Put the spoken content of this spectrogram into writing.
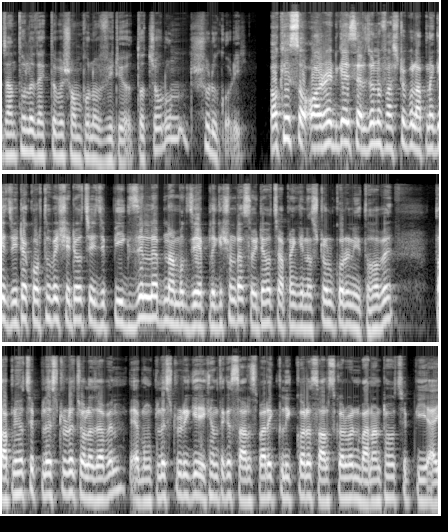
জানতে হলে দেখতে হবে সম্পূর্ণ ভিডিও। তো চলুন শুরু করি। ওকে সো অলরাইট গাইস এর জন্য ফার্স্ট অফ অল আপনাকে যেটা করতে হবে সেটা হচ্ছে যে পিক্সেল ল্যাব নামক যে অ্যাপ্লিকেশনটা সেটা হচ্ছে আপনাকে ইনস্টল করে নিতে হবে। তো আপনি হচ্ছে প্লে স্টোরে চলে যাবেন এবং প্লে স্টোরে গিয়ে এখান থেকে সার্চ বারে ক্লিক করে সার্চ করবেন, বানানটা হচ্ছে P I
